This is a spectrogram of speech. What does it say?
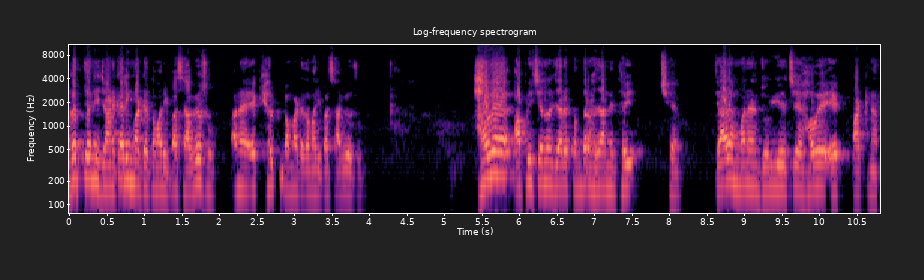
અગત્યની જાણકારી માટે તમારી પાસે આવ્યો છું અને એક હેલ્પ લેવા માટે તમારી પાસે આવ્યો છું. હવે આપણી ચેનલ જ્યારે પંદર હજારની થઈ છે, ત્યારે મને જોઈએ છે હવે એક પાર્ટનર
